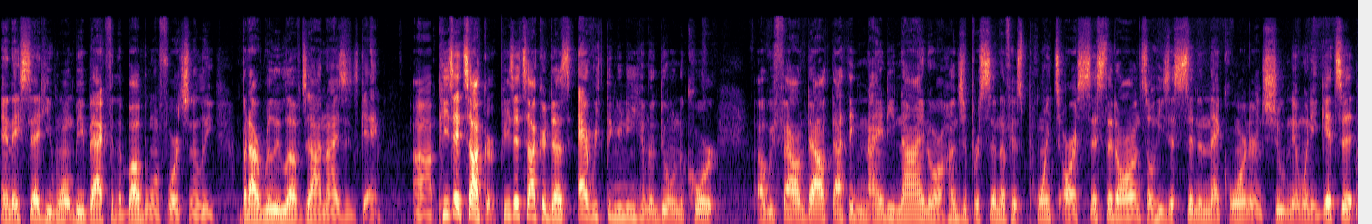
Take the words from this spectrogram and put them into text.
and they said he won't be back for the bubble, unfortunately. But I really love John Isaac's game. Uh, PJ Tucker. PJ Tucker does everything you need him to do on the court. Uh, we found out that I think 99 or 100% of his points are assisted on, so he's just sitting in that corner and shooting it when he gets it.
